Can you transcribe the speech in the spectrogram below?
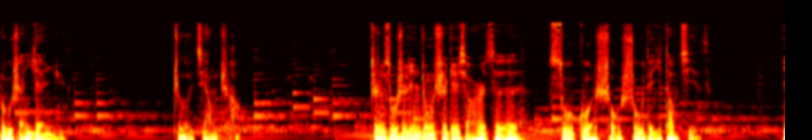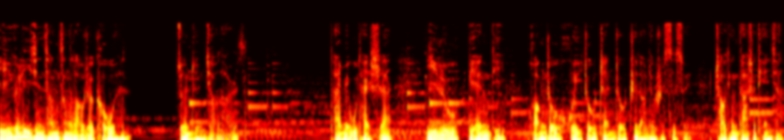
庐山烟雨，浙江潮。这是苏轼临终时给小儿子苏过手书的一道帖子，以一个历尽沧桑的老者口吻，谆谆教导儿子。他因为乌台诗案，一路贬抵黄州、惠州、儋州，直到六十四岁，朝廷大赦天下，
